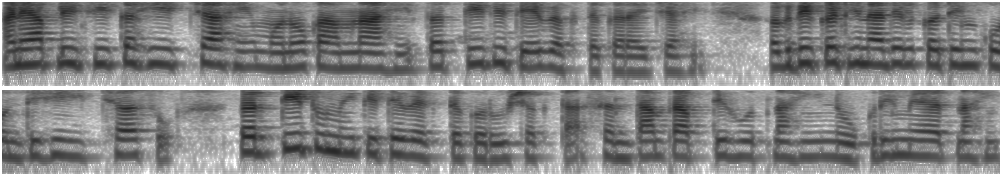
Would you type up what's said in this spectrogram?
आणि आपली जी काही इच्छा आहे मनोकामना आहे तर ती तिथे व्यक्त करायची आहे. अगदी कठीणातील कठीण कोणतीही इच्छा असो तर ती तुम्ही तिथे व्यक्त करू शकता. संतान प्राप्ती होत नाही नोकरी मिळत नाही.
